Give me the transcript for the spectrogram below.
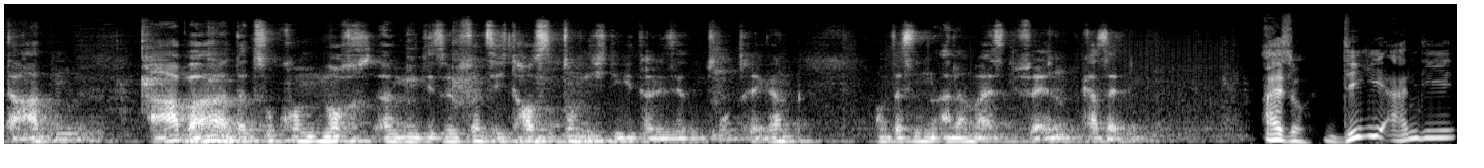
Daten. Aber dazu kommen noch ähm, diese 40.000 noch nicht digitalisierten Tonträger. Und das sind in allermeisten Fällen Kassetten. Also, DigiAndi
